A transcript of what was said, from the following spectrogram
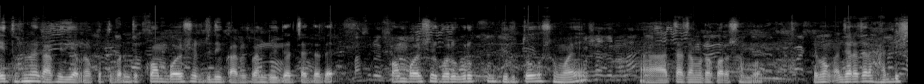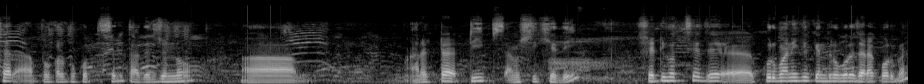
এই ধরনের গাভী দিয়ে আপনারা করতে পারেন যে কম বয়সের যদি গাভী পান দুই দাঁত চার কম বয়সের গরুগুলো খুব দ্রুত সময়ে তাজামোটা করা সম্ভব। এবং যারা যারা হাড্ডিসার আহ, প্রকল্প করতেছেন তাদের জন্য আরেকটা টিপস আমি শিখিয়ে দিই। সেটি হচ্ছে যে কুরবানিকে কেন্দ্র করে যারা করবেন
